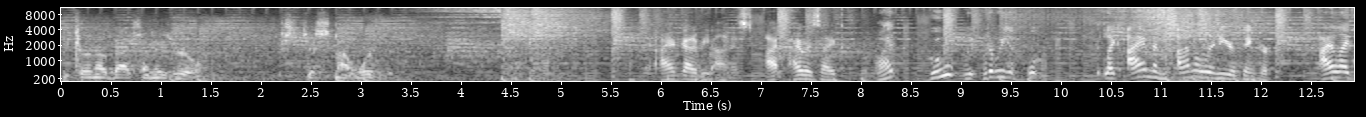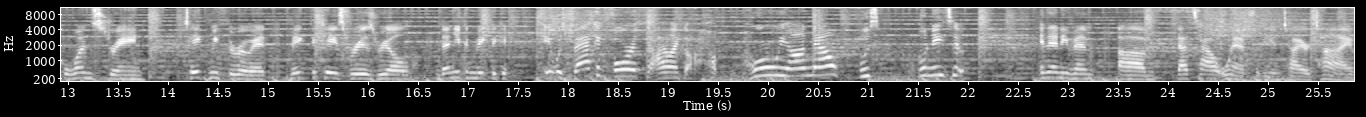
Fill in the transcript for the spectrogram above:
we turn our backs on Israel, it's just not worth it. Okay, I've got to be honest. I, I was like, what? Who? Wait, what are we? Who? Like, I'm, an, I'm a linear thinker. I like one strain. Take me through it. Make the case for Israel. Then you can make the case. It was back and forth. I'm like, who are we on now? Who's who needs it? In any event, um, that's how it went for the entire time.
